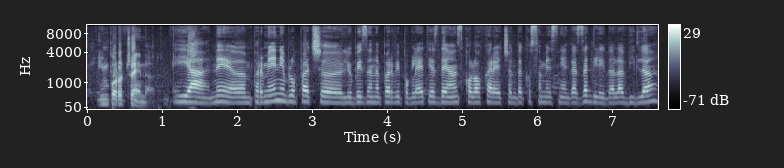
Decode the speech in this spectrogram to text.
in poročena? Ja, ne, pri meni je bilo pač uh, ljubezen na prvi pogled. Jaz dejansko lahko rečem, da ko sem jaz njega zagledala, videla,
